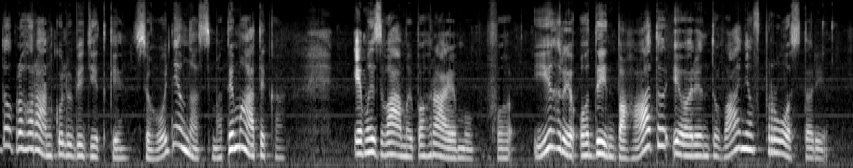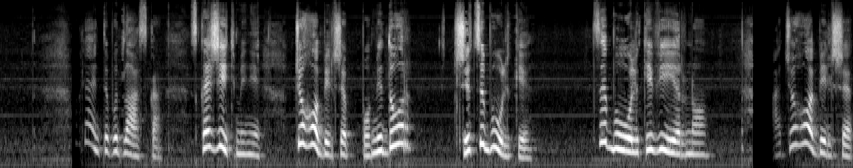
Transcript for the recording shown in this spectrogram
Доброго ранку, любі дітки! Сьогодні в нас математика. І ми з вами пограємо в ігри один багато і орієнтування в просторі. Гляньте, будь ласка, скажіть мені, чого більше помідор чи цибульки? Цибульки, вірно. А чого більше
